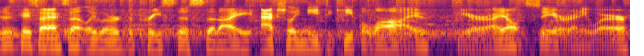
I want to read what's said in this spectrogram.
In case I accidentally lured the priestess that I actually need to keep alive here. I don't see her anywhere.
